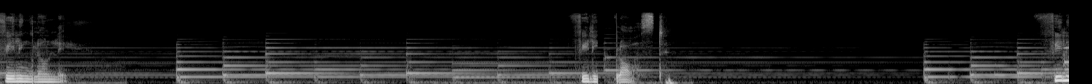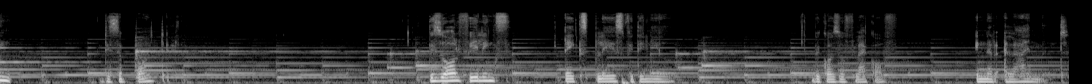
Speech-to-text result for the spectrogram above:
feeling lonely. Feeling lost. Feeling disappointed. These all feelings takes place within you because of lack of inner alignment.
